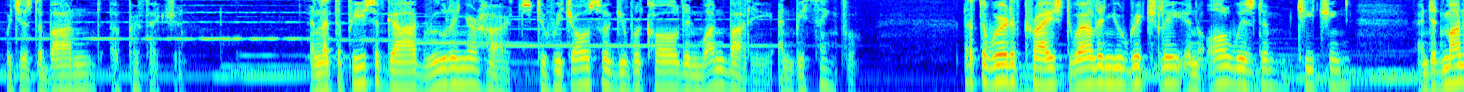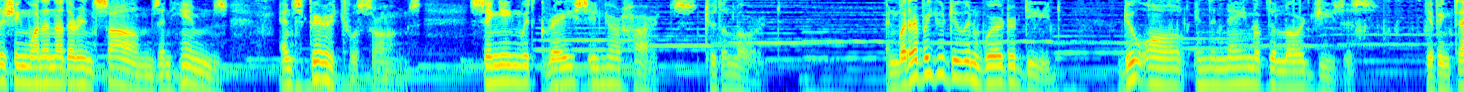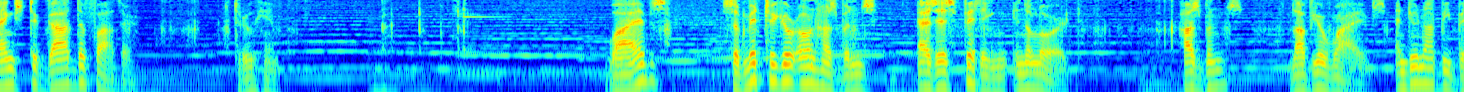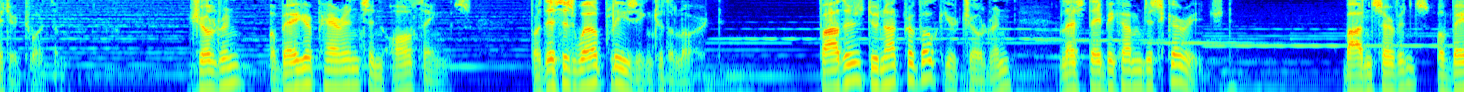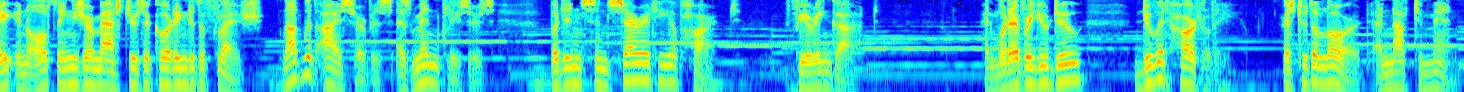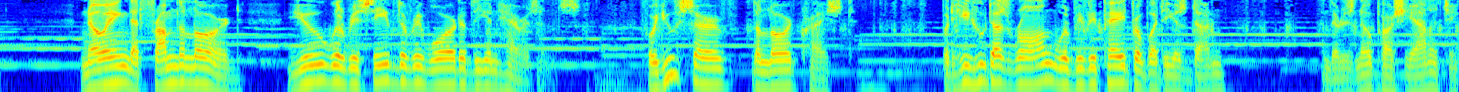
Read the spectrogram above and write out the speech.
which is the bond of perfection. And let the peace of God rule in your hearts, to which also you were called in one body, and be thankful. Let the word of Christ dwell in you richly in all wisdom, teaching, and admonishing one another in psalms and hymns and spiritual songs, singing with grace in your hearts to the Lord. And whatever you do in word or deed, do all in the name of the Lord Jesus, giving thanks to God the Father through him. Wives, submit to your own husbands as is fitting in the Lord. Husbands, love your wives and do not be bitter toward them. Children, obey your parents in all things, for this is well pleasing to the Lord. Fathers, do not provoke your children, lest they become discouraged. Bondservants, obey in all things your masters according to the flesh, not with eye service as men pleasers, but in sincerity of heart, fearing God. And whatever you do, do it heartily, as to the Lord and not to men, knowing that from the Lord you will receive the reward of the inheritance. For you serve the Lord Christ. But he who does wrong will be repaid for what he has done, and there is no partiality.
